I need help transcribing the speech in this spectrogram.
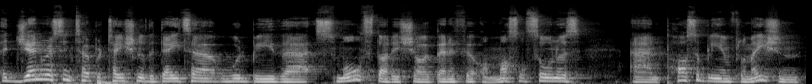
A generous interpretation of the data would be that small studies show a benefit on muscle soreness and possibly inflammation,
